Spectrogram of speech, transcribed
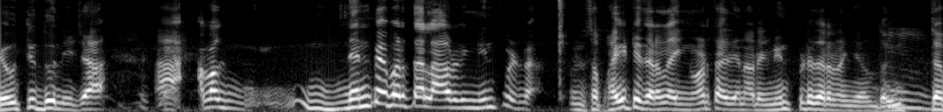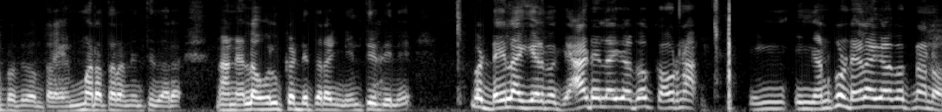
ಬೆವ್ತಿದ್ದು ನಿಜ. ಅವಾಗ ನೆನಪೇ ಬರ್ತಾ ಇಲ್ಲ ಅವ್ರಿಗೆ ಒಂದ್ ಸ್ವಲ್ಪ ಹೈಟ್ ಇದಾರಲ್ಲ ಹಿಂಗ್ ನೋಡ್ತಾ ಇದ್ದೀನಿ ಅವ್ರಿಗೆ ನಿಂತ್ಬಿಟ್ಟಿದ್ದಾರೆ ನನಗೆ ಒಂದು ಯುದ್ಧ ಪ್ರತಿಭೆ ಒಂಥರ ಹೆಮ್ಮರ ಥರ ನಿಂತಿದ್ದಾರೆ. ನಾನೆಲ್ಲ ಹುಲ್ಕಡ್ಡಿ ಥರ ಹಿಂಗೆ ನಿಂತಿದ್ದೀನಿ. ಬಟ್ ಡೈಲಾಗ್ ಹೇಳ್ಬೇಕು ಯಾವ ಡೈಲಾಗ್ ಹೇಳ್ಬೇಕು? ಅವ್ರನ್ನ ಹಿಂಗ್ ಹಿಂಗ್ ಅನ್ಕೊಂಡು ಡೈಲಾಗ್ ಹೇಳ್ಬೇಕು ನಾನು.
